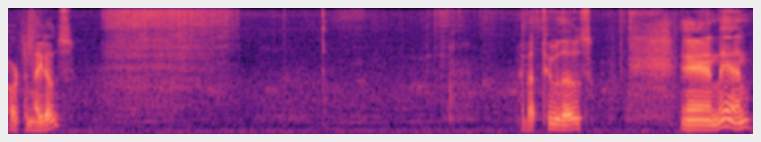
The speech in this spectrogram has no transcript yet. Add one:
our tomatoes. About two of those. And then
